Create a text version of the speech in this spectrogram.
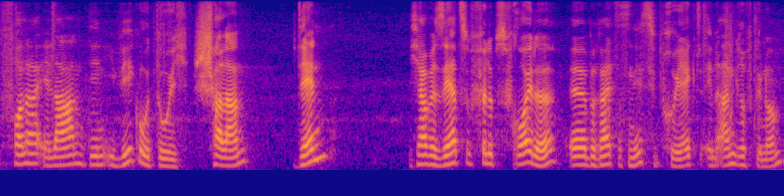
voller Elan den Iveco durchschallern. Denn ich habe sehr zu Philipps Freude äh, bereits das nächste Projekt in Angriff genommen.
